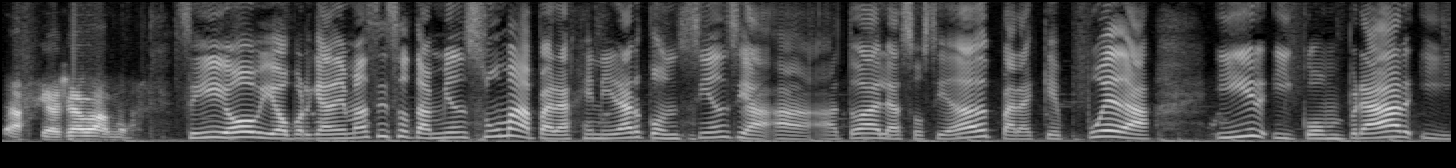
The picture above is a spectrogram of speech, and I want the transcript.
hacia allá vamos. Sí, obvio, porque además eso también suma para generar conciencia a, toda la sociedad para que pueda ir y comprar y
